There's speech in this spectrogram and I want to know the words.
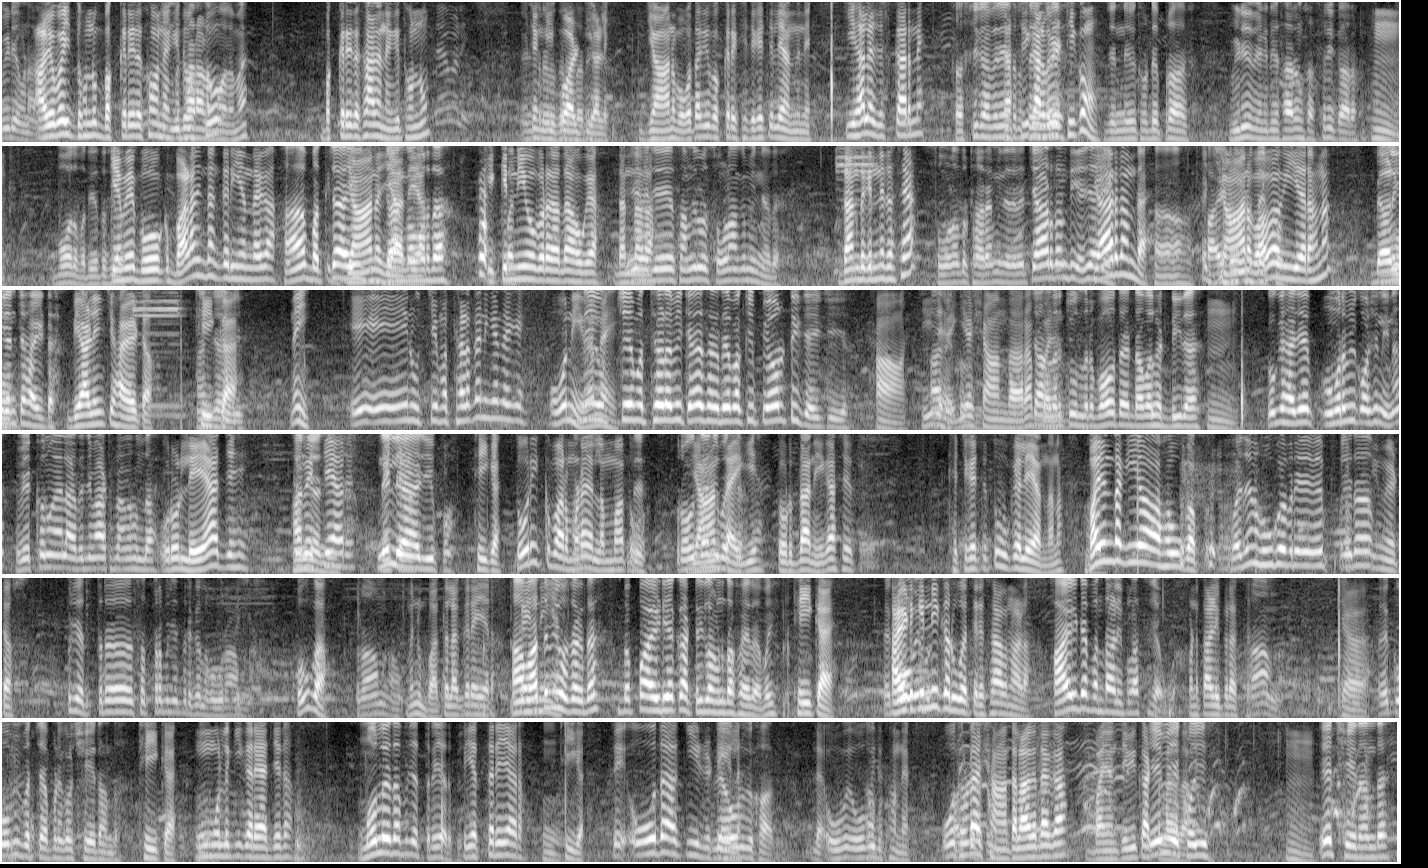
Video ਬਣਾ ਆਜੋ ਬਾਈ ਤੁਹਾਨੂੰ ਬੱਕਰੇ ਦਿਖਾਉਣਾਂਗੇ ਦੋਸਤੋ। ਮੈਂ ਬੱਕਰੇ ਦਿਖਾ ਦੇਣਗੇ ਤੁਹਾਨੂੰ। ਚੰਗੀ ਕੁਆਲਿਟੀ ਵਾਲੇ। ਜਾਨ ਬਹੁਤ ਆ ਕਿ ਬੱਕਰੇ ਖਿੱਚ ਖਿੱਚ ਲਿਆਂਦੇ ਨੇ। ਕੀ ਹਾਲ ਹੈ ਜਿਸ ਕਰਨੇ ਸਤਿ ਸ਼੍ਰੀ ਅਕਾਲ ਵੀਰੇ ਸਤਿ ਸ਼੍ਰੀ ਅਕਾਲ ਵੀਰੇ ਠੀਕ ਹੋ? ਜਿੰਨੇ ਵੀ ਤੁਹਾਡੇ ਭਰਾ ਵੀਡੀਓ ਵੇਖਦੇ ਸਾਰਿਆਂ ਨੂੰ ਸਤਿ ਸ਼੍ਰੀ ਅਕਾਲ। ਹੂੰ। ਬਹੁਤ ਵਧੀਆ ਤੁਸੀਂ ਕਿਵੇਂ ਬੋਕ ਬਾਹਲਾ ਨਹੀਂ ਤੰਗ ਕਰੀ ਜਾਂਦਾ ਹੈਗਾ? ਹਾਂ ਬੱਚਾ ਹੈ ਜਾਨ ਜੀ, ਜ਼ਿਆਦੇ ਆ। ਉਮਰ ਦਾ। ਕਿ ਕਿੰਨੀ ਉਮਰ ਦਾ ਹੋ ਗਿਆ ਦੰਦਾਂ ਦਾ? ਜੇ ਸਮਝ ਲਓ 16 ਕੁ ਮਹੀਨਿਆਂ ਦਾ। ਦੰਦ ਕਿੰਨੇ ਦੱਸਿਆ? 16 ਤੋਂ 18 ਮਹੀਨੇ ਦੇ ਵਿੱਚ। ਚਾਰ ਦੰਦ ਹੀ ਹੈ ਜੀ। ਚਾਰ ਦੰਦ ਹਾਂ ਜਾਨ ਵਾਵਾ ਗਈ ਯਾਰ ਹਨਾ? 42 ਇੰਚ ਹਾਈਟ ਹੈ 42 ਇੰਚ ਹਾਈਟ ਆ। ਠੀਕ ਆ। ਹਾਂਜੀ। ਨਹੀਂ ਇਹ ਇਹ ਇਹਨੂੰ ਉੱਚੇ ਮੱਥੇ ਵਾਲਾ ਤਾਂ ਨਹੀਂ ਕਹਿੰਦੇ ਕਿ ਉਹ ਨਹੀਂ ਨਹੀਂ। ਉੱਚੇ ਮੱਥੇ ਵਾਲਾ ਵੀ ਕਹਿ ਸਕਦੇ ਆ, ਬਾਕੀ ਪਿਓਰਿਟੀ ਚਾਹੀ ਚੀਜ਼। ਹੈ ਹਾਂ ਚੀਜ਼ ਹੈਗੀ ਆ ਸ਼ਾਨਦਾਰ ਆ ਝਾਲਰ ਝੂਲਰ ਬਹੁਤ ਹੈ ਡਬਲ ਹੱਡੀ ਦਾ। ਹੈ। ਹੂੰ ਕਿਉਂਕਿ ਹਜੇ ਉਮਰ ਵੀ ਕੁਛ ਨਹੀਂ ਨਾ ਵੇਖਣ ਨੂੰ ਐ ਲੱਗਦਾ ਜਿਵੇਂ 8 ਦੰਦ ਹੁੰਦਾ। ਉਰੋਂ ਲਿਆ ਅੱਜ ਇਹ ਤੇ ਹਾਂਜੀ, ਵੇਚਿਆ ਯਾਰ ਨਹੀਂ ਲਿਆ ਜੀ ਆਪਾਂ। ਠੀਕ ਹੈ ਤੋਰ ਇੱਕ ਵਾਰ ਮੜਾ ਲੰਮਾ ਤੋਂ ਰੋਕਦਾ ਜਾਨ ਤਾਂ ਹੈਗੀ ਆ ਤੁਰਦਾ ਨਹੀਂਗਾ ਸੇ ਖਿੱਚ ਖਿੱਚ ਧੂ ਕੇ ਲੈ ਆਂਦਾ ਨਾ। ਵਜਨ ਦਾ ਕੀ ਆ ਹੋਊਗਾ? ਵਜਨ ਹੋਊਗਾ ਵੀਰੇ ਇਹ- ਇਹਦਾ 25 ਮਿੰਟ 75 70 75 ਕਿਲੋ ਆਰਾਮ ਨਾਲ। ਹੋਊਗਾ? ਆਰਾਮ ਨਾਲ। ਮੈਨੂੰ ਵੱਧ ਲੱਗ ਰਿਹਾ ਯਾਰ। ਹਾਂ ਵੱਧ ਵੀ ਹੋ ਸਕਦਾ। ਬੱਪਾ ਆਈਡੀਆ ਘੱਟ ਹੀ ਲਾਉਣ ਦਾ ਫਾਇਦਾ ਬਾਈ। ਠੀਕ ਹੈ। ਹਾਈਟ ਕਿੰਨੀ ਕਰੂਗਾ ਤੇਰੇ ਹਿਸਾਬ ਨਾਲ? ਹਾਈਟ 45 ਪਲੱਸ ਜਾਊਗਾ। 45 ਪਲੱਸ ਆਰਾਮ ਨਾਲ। ਅੱਛਾ। ਇਹ ਕੋ ਵੀ ਬੱਚਾ ਆਪਣੇ ਕੋਲ 6 ਦੰਦ। ਠੀਕ ਹੈ। ਉਹ ਮੁੱਲ ਕੀ ਕਰਿਆ ਅੱਜ ਇਹਦਾ? ਮੁੱਲ ਇਹਦਾ 75000 ਰੁਪਏ। 75000 ਠੀਕ ਹੈ। ਤੇ ਉਹਦਾ ਕੀ ਉਹ ਡਿਟੇਲ ਵੀ ਵਿਖਾ ਦੇ। ਲੈ ਉਹ ਉਹ ਵੀ ਦਿਖਾਉਂਦੇ ਆ ਉਹ ਥੋੜਾ ਸ਼ਾਂਤ ਲੱਗਦਾਗਾ ਵਜਨ 'ਚ ਵੀ ਘੱਟ ਇਹ ਵੀ ਲੱਗਦਾ। ਦੇਖੋ ਜੀ। ਹੂੰ। ਇਹ 6 ਦੰਦ ਹੈ।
